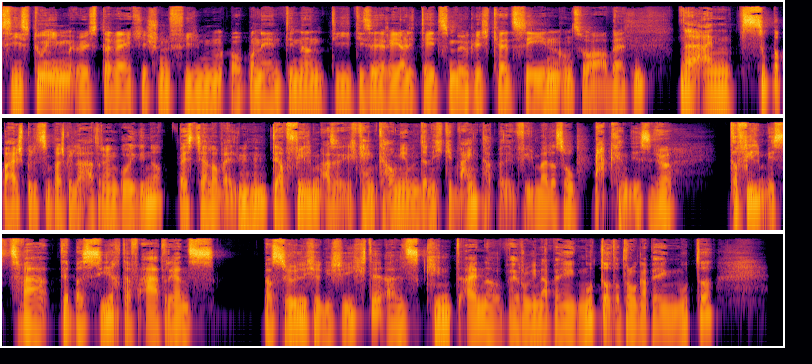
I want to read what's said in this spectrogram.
Siehst du im österreichischen Film Opponentinnen, die diese Realitätsmöglichkeit sehen und so arbeiten? Na, ein super Beispiel ist zum Beispiel Adrian Geuginger, Beste aller Welt. Mhm. Der Film, also ich kenne kaum jemanden, der nicht geweint hat bei dem Film, weil er so packend ist. Ja. Der Film ist zwar, der basiert auf Adrians persönlicher Geschichte als Kind einer heroinabhängigen Mutter oder drogenabhängigen Mutter.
